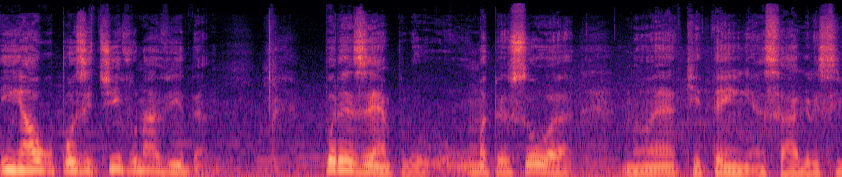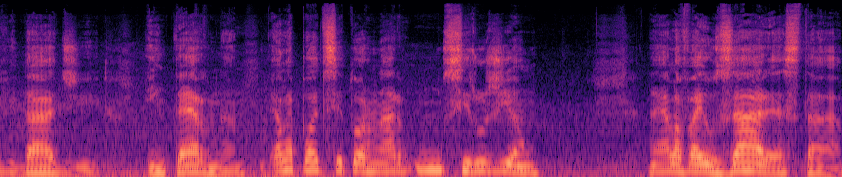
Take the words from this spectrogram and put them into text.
em algo positivo na vida. Por exemplo, uma pessoa não é que tem essa agressividade interna, ela pode se tornar um cirurgião. Né? Ela vai usar esta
